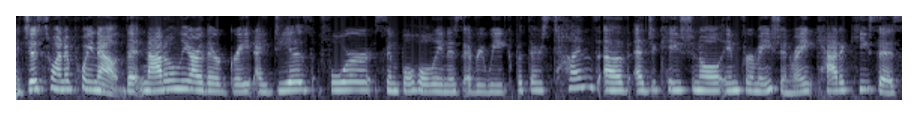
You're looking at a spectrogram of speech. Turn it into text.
I just want to point out that not only are there great ideas for simple holiness every week, but there's tons of educational information, right? Catechesis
